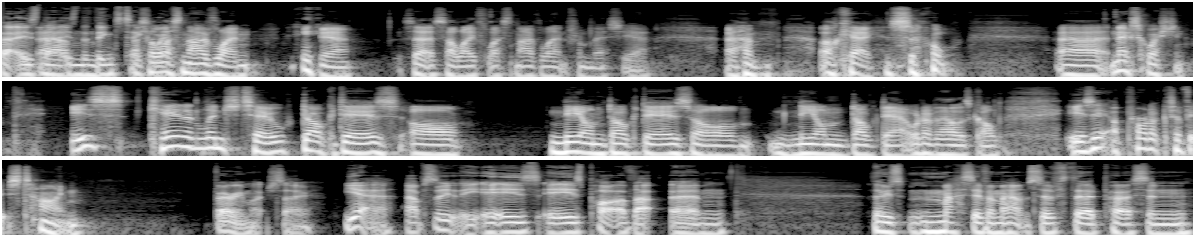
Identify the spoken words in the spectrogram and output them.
that is that um, is the um, thing to take. That's away. a lesson I've learned. yeah, so it's a life lesson I've learned from this. Yeah. Um, okay, so uh, next question: Is Kane and Lynch two Dog Days or Neon Dog Days or Neon Dog Day, whatever the hell it's called? Is it a product of its time? Very much so. Yeah, absolutely. It is. It is part of that. Um, those massive amounts of third person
